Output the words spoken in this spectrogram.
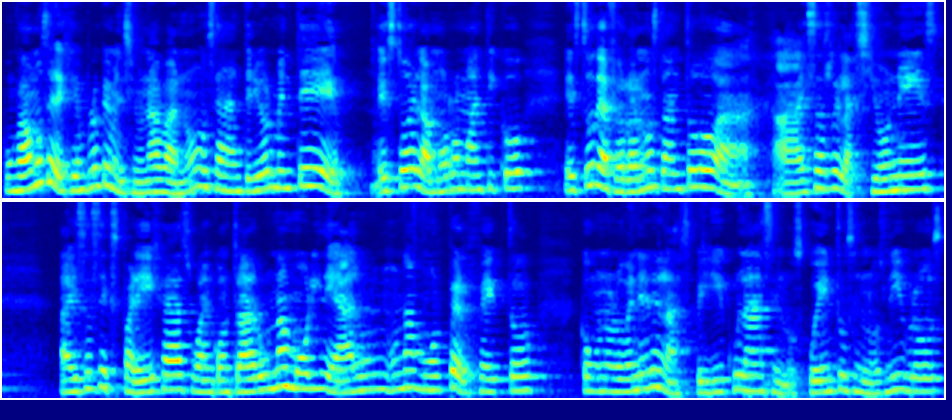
Pongamos el ejemplo que mencionaba, ¿no? O sea, anteriormente esto del amor romántico, esto de aferrarnos tanto a, a esas relaciones, a esas exparejas o a encontrar un amor ideal, un, amor perfecto, como nos lo ven en las películas, en los cuentos, en los libros,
